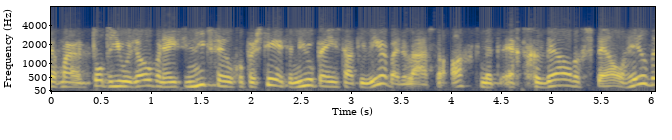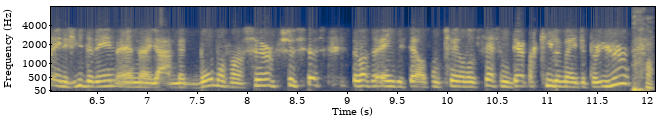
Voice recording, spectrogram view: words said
zeg maar, tot de US Open heeft hij niet veel gepresteerd. En nu opeens staat hij weer bij de laatste acht. Met echt geweldig spel. Heel veel energie erin. En uh, ja, met bommen van services. er was er eentje zelfs van 236 km per uur.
